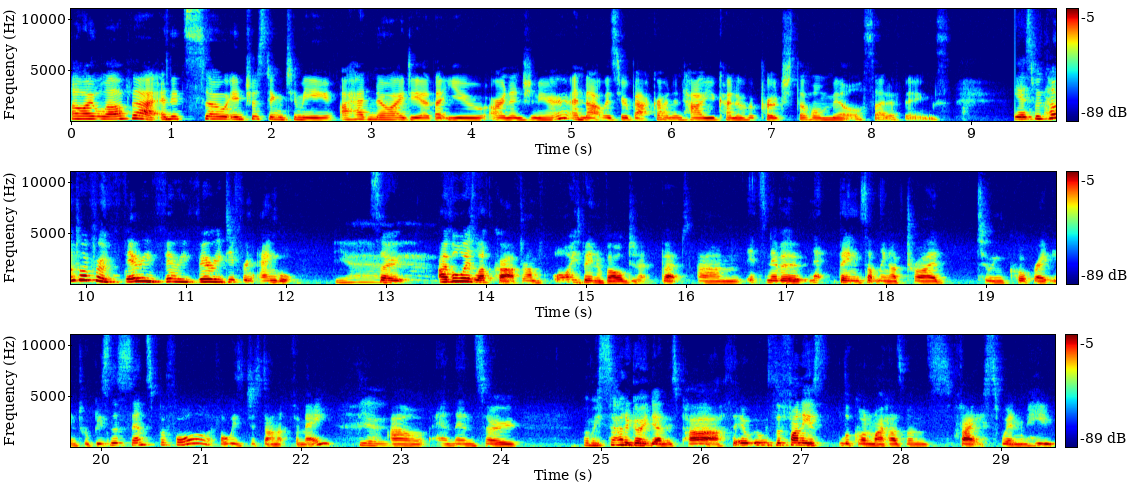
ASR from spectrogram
Oh, I love that. And it's so interesting to me. I had no idea that you are an engineer and that was your background and how you kind of approached the whole mill side of things. Yes, we've come to it from a very, very, very different angle. Yeah. So I've always loved craft and I've always been involved in it, but um, it's never been something I've tried to incorporate into a business sense before. I've always just done it for me. yeah. Um, and then so when we started going down this path, it, it was the funniest look on my husband's face when he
